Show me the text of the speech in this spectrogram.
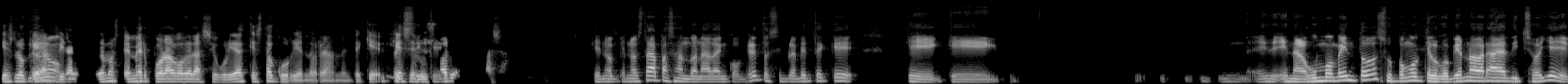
¿Qué es lo que al final podemos temer por algo de la seguridad? ¿Qué está ocurriendo realmente? ¿Qué, pues es el usuario? ¿Qué pasa? que no, que no estaba pasando nada en concreto, simplemente que, que, en algún momento supongo que el gobierno habrá dicho, oye,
